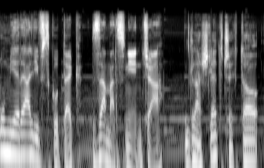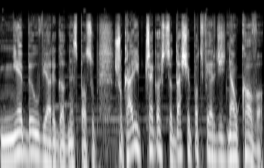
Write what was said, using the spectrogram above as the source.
umierali wskutek zamarznięcia. Dla śledczych to nie był wiarygodny sposób. Szukali czegoś, co da się potwierdzić naukowo.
